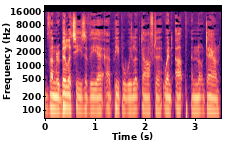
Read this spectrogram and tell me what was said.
vulnerabilities of the uh, uh, people we looked after went up and not down.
